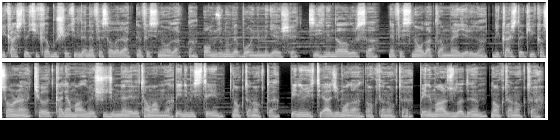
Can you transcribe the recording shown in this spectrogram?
Birkaç dakika bu şekilde nefes alarak nefesine odaklan. Omzunu ve boynunu gevşet. Zihnin dağılırsa nefesine odaklanmaya geri dön. Birkaç dakika sonra kağıt kalem al ve şu cümleleri tamamla. Benim isteğim nokta nokta. Benim ihtiyacım olan nokta nokta. Benim arzuladığım nokta nokta.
